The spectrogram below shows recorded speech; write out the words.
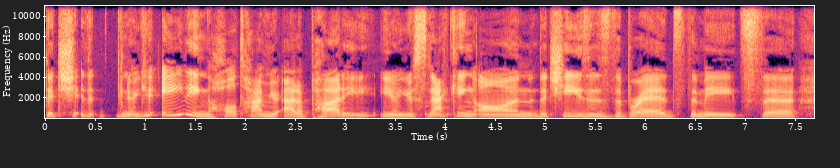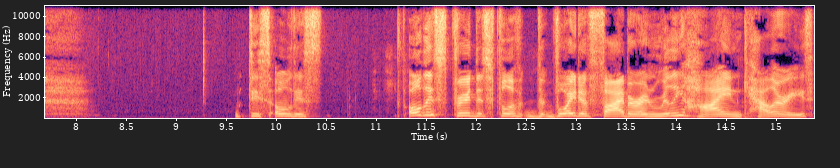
The, the, you know you're eating the whole time you're at a party you know you're snacking on the cheeses the breads the meats the this all this all this food that's full of void of fiber and really high in calories,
